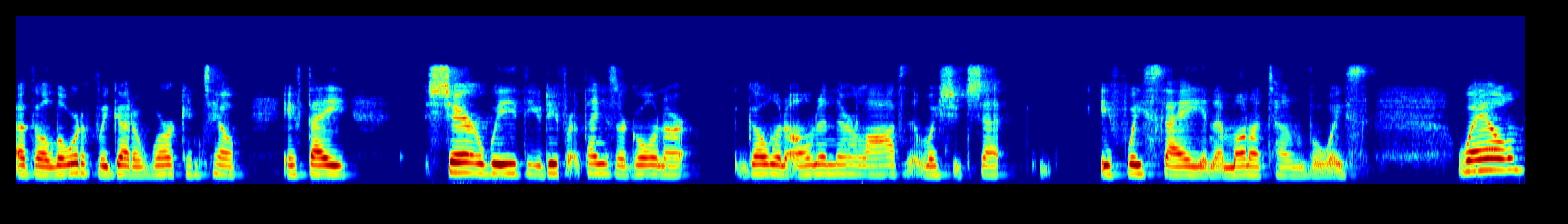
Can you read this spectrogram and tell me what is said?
of the Lord if we go to work and tell if they share with you different things that are going are going on in their lives, and we should set if we say in a monotone voice, well,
